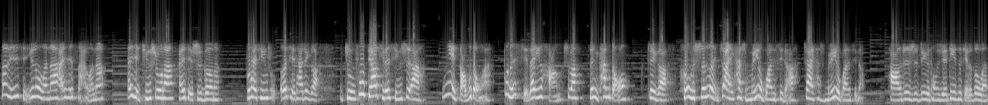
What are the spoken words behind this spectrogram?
到底是写议论文呢，还是写散文呢？还是写情书呢？还是写诗歌呢？不太清楚。而且它这个主副标题的形式啊，你也搞不懂啊，不能写在一个行，是吧？所以你看不懂这个和我们申论乍一看是没有关系的啊，乍一看是没有关系的。好，这是这个同学第一次写的作文，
